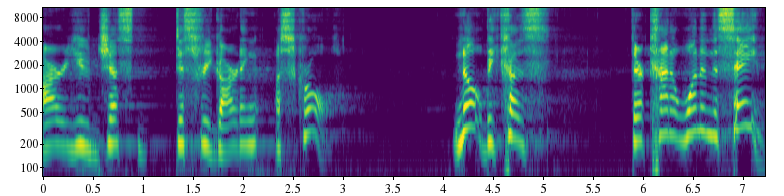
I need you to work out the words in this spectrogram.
are you just disregarding a scroll. No, because they're kind of one and the same.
